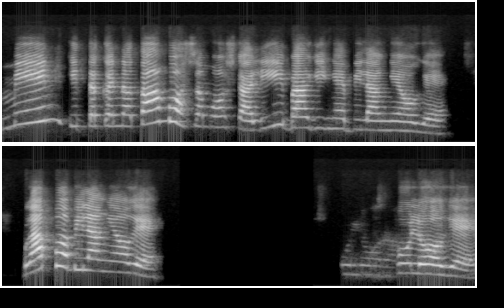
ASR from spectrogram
Min kita kena tambah semua sekali bagi dengan bilangnya orang. Berapa bilangnya orang? 10 orang. 10 orang.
